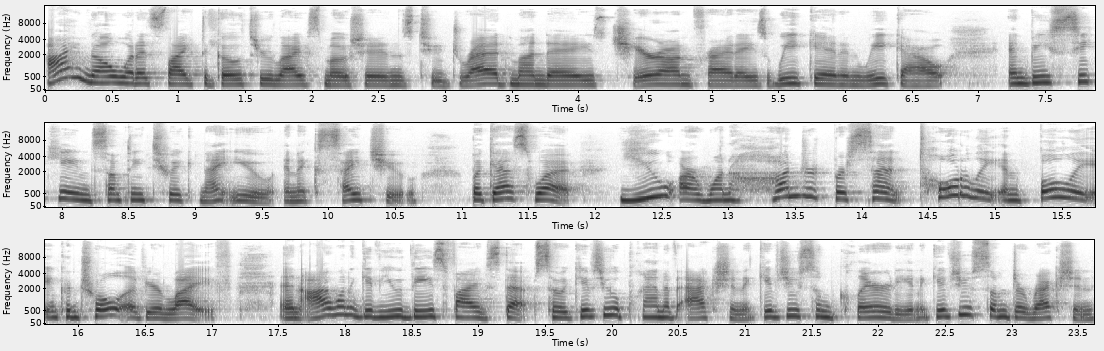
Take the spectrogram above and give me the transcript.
I know what it's like to go through life's motions, to dread Mondays, cheer on Fridays, week in and week out, and be seeking something to ignite you and excite you. But guess what? You are 100% totally and fully in control of your life. And I want to give you these five steps. So it gives you a plan of action, it gives you some clarity, and it gives you some direction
